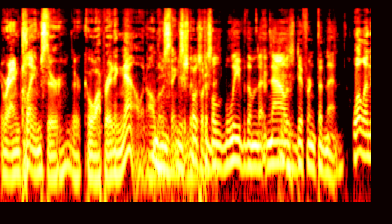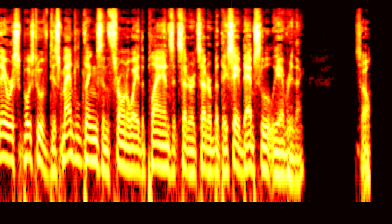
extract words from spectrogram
Iran claims they're they're cooperating now, and all those things You're supposed to aside. believe them that now is different than then. Well, and they were supposed to have dismantled things and thrown away the plans, et cetera, et cetera, but they saved absolutely everything. So,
